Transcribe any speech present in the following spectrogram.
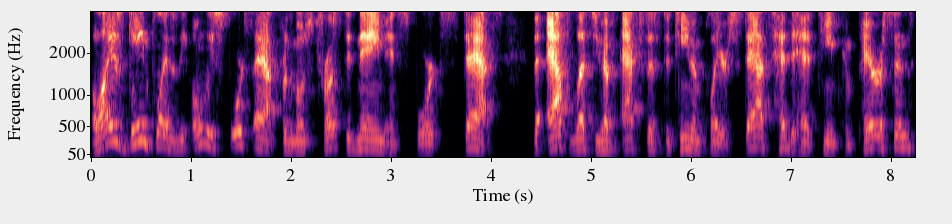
Elias Game Plan is the only sports app for the most trusted name in sports stats. The app lets you have access to team and player stats, head to head team comparisons,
